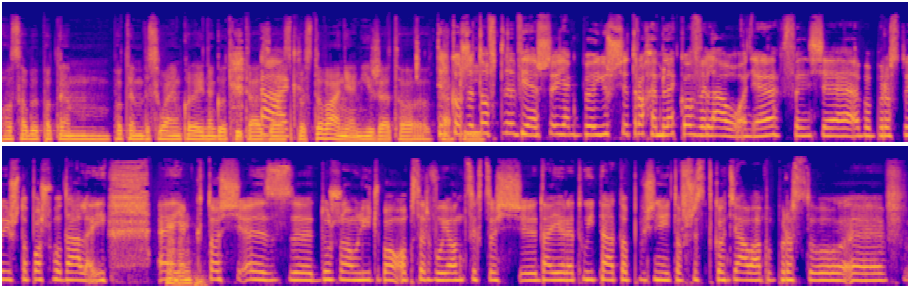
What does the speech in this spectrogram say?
osoby potem, potem wysyłają kolejnego tweeta tak. ze sprostowaniem i że to Tylko, taki... że to, wiesz, jakby już się trochę mleko wylało, nie? W sensie po prostu już to poszło dalej. E, mhm. Jak ktoś e, z dużą liczbą obserwujących coś e, daje retweeta, to później to wszystko działa po prostu w,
